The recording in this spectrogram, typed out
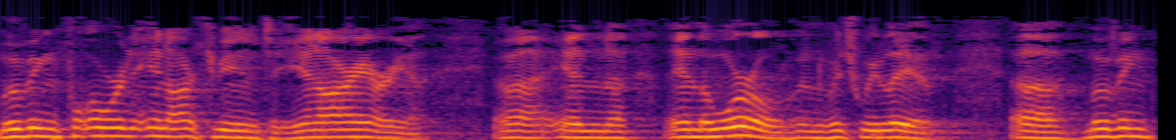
moving forward in our community, in our area, in, uh, in the world in which we live, uh, moving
